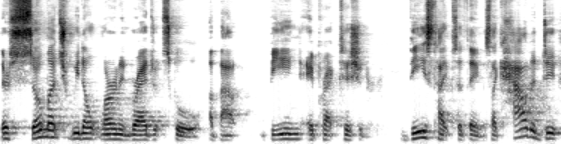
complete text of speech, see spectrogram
there's so much we don't learn in graduate school about being a practitioner, these types of things, like how to do.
